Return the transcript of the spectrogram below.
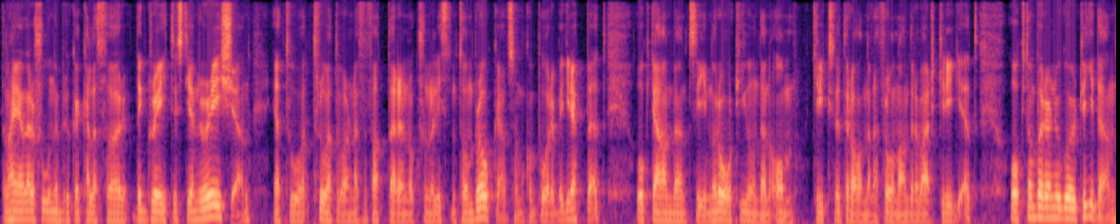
Den här generationen brukar kallas för the greatest generation. Jag tror, tror att det var den här författaren och journalisten Tom Brokaw som kom på det begreppet och det har använts i några årtionden om krigsveteranerna från andra världskriget. Och de börjar nu gå ur tiden.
